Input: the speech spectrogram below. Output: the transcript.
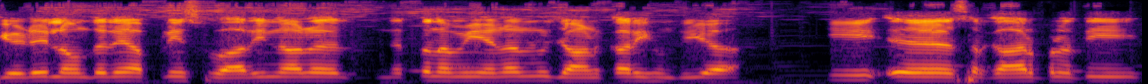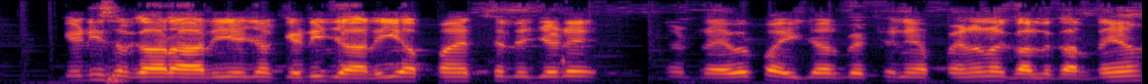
ਗੇੜੇ ਲਾਉਂਦੇ ਨੇ ਆਪਣੀ ਸਵਾਰੀ ਨਾਲ ਨਿਤ ਨਵੀਂ ਇਹਨਾਂ ਨੂੰ ਜਾਣਕਾਰੀ ਹੁੰਦੀ ਆ ਕਿ ਸਰਕਾਰ ਪ੍ਰਤੀ ਕਿਹੜੀ ਸਰਕਾਰ ਆ ਰਹੀ ਹੈ ਜਾਂ ਕਿਹੜੀ ਜਾ ਰਹੀ ਹੈ। ਆਪਾਂ ਇੱਥੇ ਦੇ ਜਿਹੜੇ ਡਰਾਈਵਰ ਭਾਈਚਾਰ ਬੈਠੇ ਨੇ ਆਪਾਂ ਇਹਨਾਂ ਨਾਲ ਗੱਲ ਕਰਦੇ ਆ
